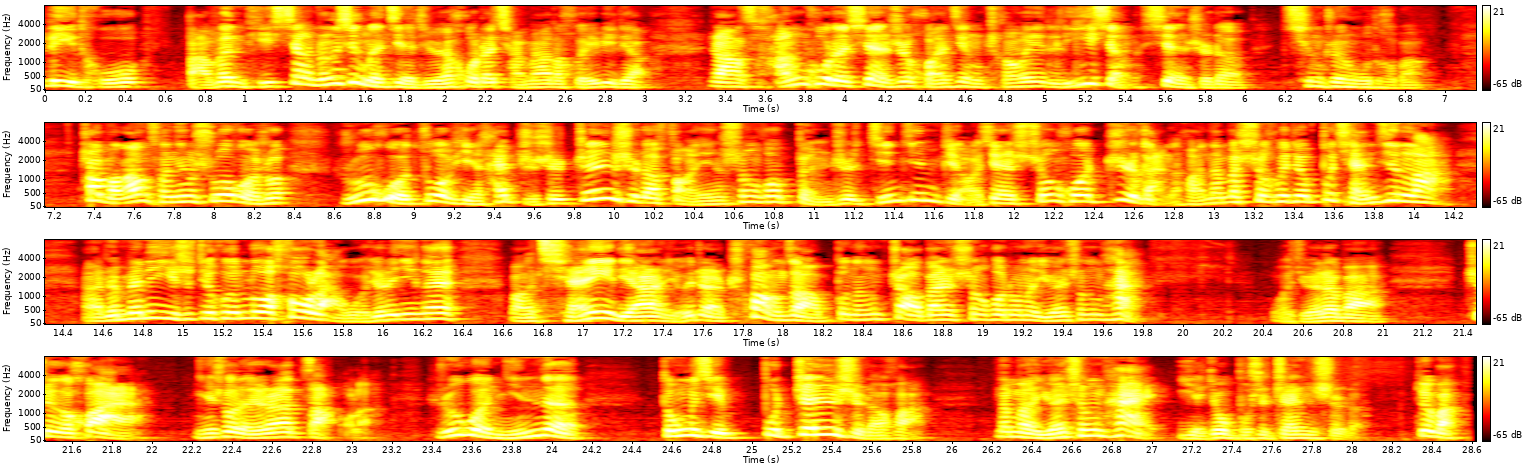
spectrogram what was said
力图把问题象征性的解决或者巧妙的回避掉，让残酷的现实环境成为理想现实的青春乌托邦。赵宝刚曾经说过：“说如果作品还只是真实的反映生活本质，仅仅表现生活质感的话，那么社会就不前进了啊，人们的意识就会落后了。我觉得应该往前一点，有一点创造，不能照搬生活中的原生态。我觉得吧，这个话呀，您说的有点早了。如果您的东西不真实的话，那么原生态也就不是真实的，对吧？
